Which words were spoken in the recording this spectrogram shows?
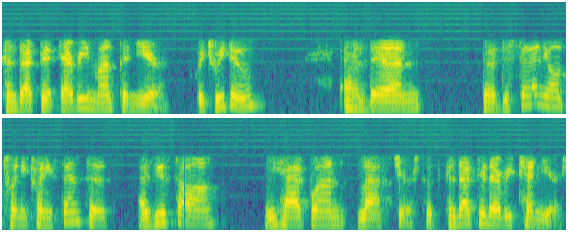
conducted every month and year which we do. And then the decennial 2020 census, as you saw, we had one last year. So it's conducted every 10 years.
